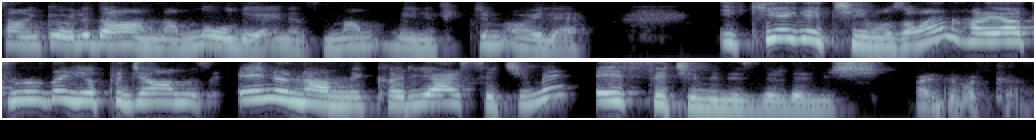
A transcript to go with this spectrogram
Sanki öyle daha anlamlı oluyor en azından benim fikrim öyle. İkiye geçeyim o zaman. Hayatınızda yapacağınız en önemli kariyer seçimi eş seçiminizdir demiş. Hadi bakalım.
